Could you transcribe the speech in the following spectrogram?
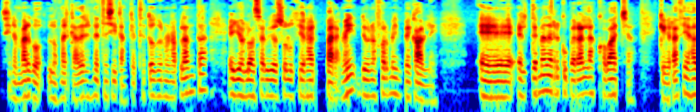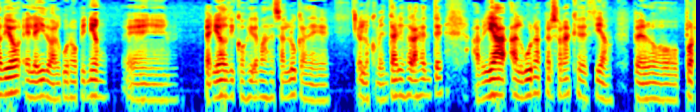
Sin embargo, los mercaderes necesitan que esté todo en una planta, ellos lo han sabido solucionar para mí de una forma impecable. Eh, el tema de recuperar las covachas, que gracias a Dios he leído alguna opinión en periódicos y demás de San Lucas, de, en los comentarios de la gente, habría algunas personas que decían, pero por,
